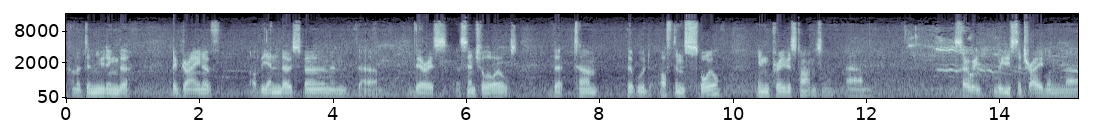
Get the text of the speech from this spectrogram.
kind of denuding the, the grain of, of the endosperm and uh, various essential oils that, um, that would often spoil in previous times. Um, so we, we used to trade in, uh,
